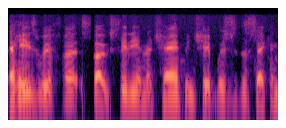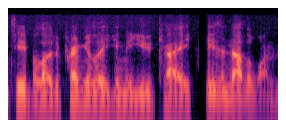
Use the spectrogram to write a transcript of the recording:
Now, he's with uh, Stoke City in the Championship, which is the second tier below the Premier League in the UK. He's another one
